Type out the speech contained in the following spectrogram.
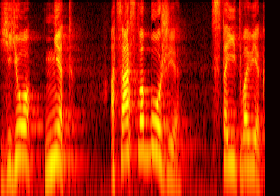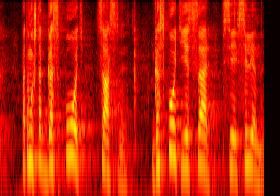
Ее нет. А Царство Божье стоит вовек, потому что Господь царствует. Господь есть царь всей вселенной.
